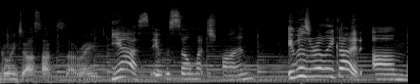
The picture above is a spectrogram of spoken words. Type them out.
going to Asakusa, right? Yes, it was so much fun. It was really good. Um,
